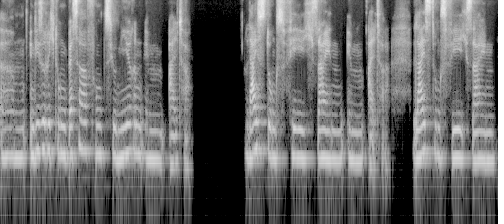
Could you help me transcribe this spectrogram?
ähm, in diese Richtung besser funktionieren im Alter. Leistungsfähig sein im Alter, leistungsfähig sein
